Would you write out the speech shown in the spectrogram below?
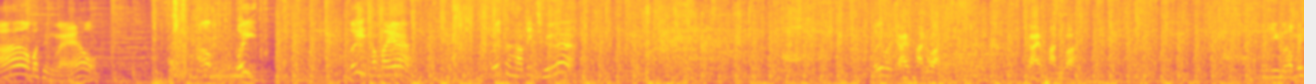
อ้าว มาถึงแล้ว เอาเฮ้ย เฮ้ยทำไมอะ เฮ้ยทหารติดเชื้อ เฮ้ยมันกลายพันธุ์ว่ะ กลายพันธุ์ว่ะ ยิงเราไม่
